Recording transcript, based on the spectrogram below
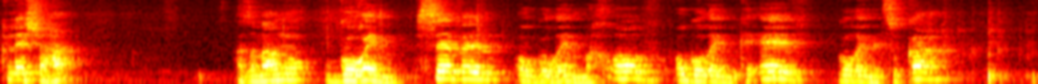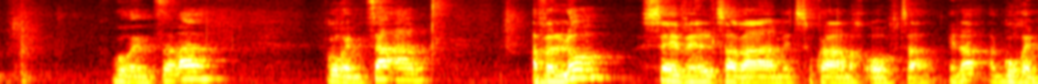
קלשה. אז אמרנו גורם סבל, או גורם מכאוב, או גורם כאב, גורם מצוקה, גורם צרה, גורם צער, אבל לא סבל, צרה, מצוקה, מכאוב, צער, אלא הגורם.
